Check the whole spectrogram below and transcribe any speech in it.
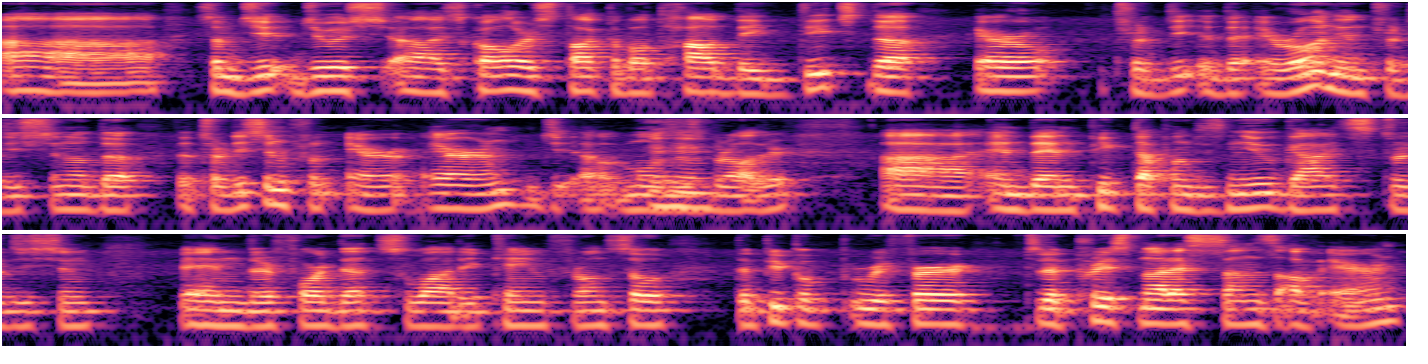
uh, some Jew- Jewish uh, scholars talked about how they ditched the Aaron, tradi- the Aaronian tradition or the, the tradition from Aaron, uh, Moses' Mhm. brother, uh, and then picked up on this new guy's tradition, and therefore that's what it came from. So the people refer to the priests not as sons of Aaron,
